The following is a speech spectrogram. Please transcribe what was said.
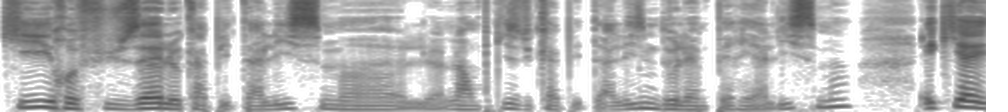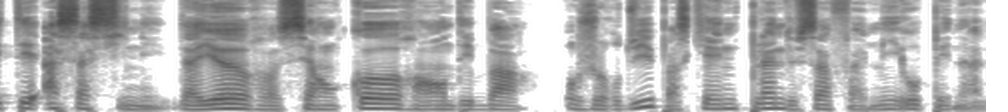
qui refusait le capitalisme, l'emprise du capitalisme, de l'impérialisme, et qui a été assassiné. D'ailleurs, c'est encore en débat aujourd'hui parce qu'il y a une plainte de sa famille au pénal.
